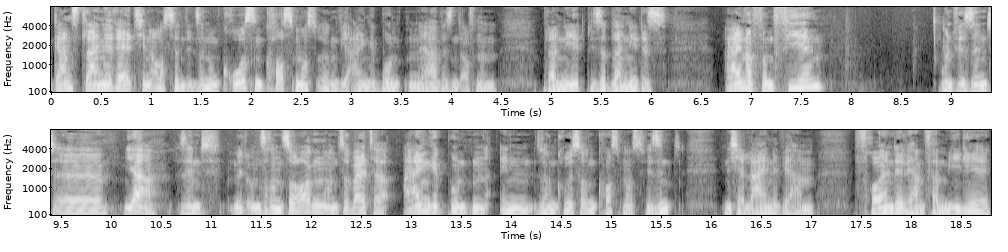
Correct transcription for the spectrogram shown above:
ganz kleine Rädchen auch sind, in so einem großen Kosmos irgendwie eingebunden. Ja, wir sind auf einem Planet. Dieser Planet ist einer von vielen und wir sind, äh, ja, sind mit unseren Sorgen und so weiter eingebunden in so einen größeren Kosmos. Wir sind nicht alleine. Wir haben Freunde, wir haben Familie.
